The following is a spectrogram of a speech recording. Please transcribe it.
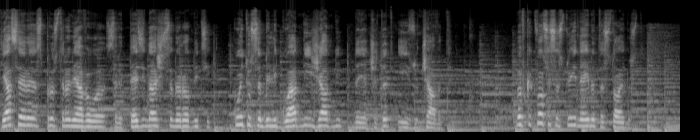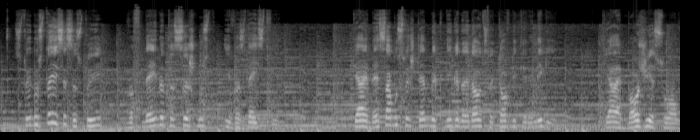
тя се е разпространявала сред тези наши сънародници, които са били гладни и жадни да я четат и изучават. В какво се състои нейната стойност? Стойността й се състои в нейната същност и въздействие. Тя е не само свещена книга на една от световните религии, тя е Божие Слово.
